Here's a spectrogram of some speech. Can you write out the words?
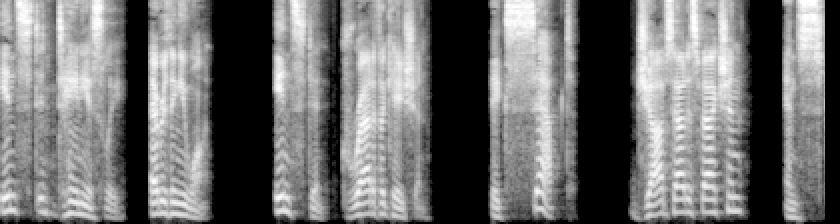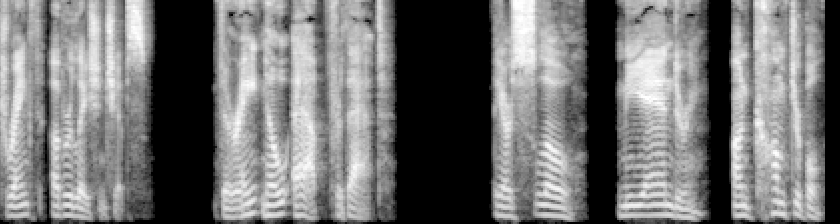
instantaneously everything you want, instant gratification, except job satisfaction and strength of relationships. There ain't no app for that. They are slow, meandering, uncomfortable,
